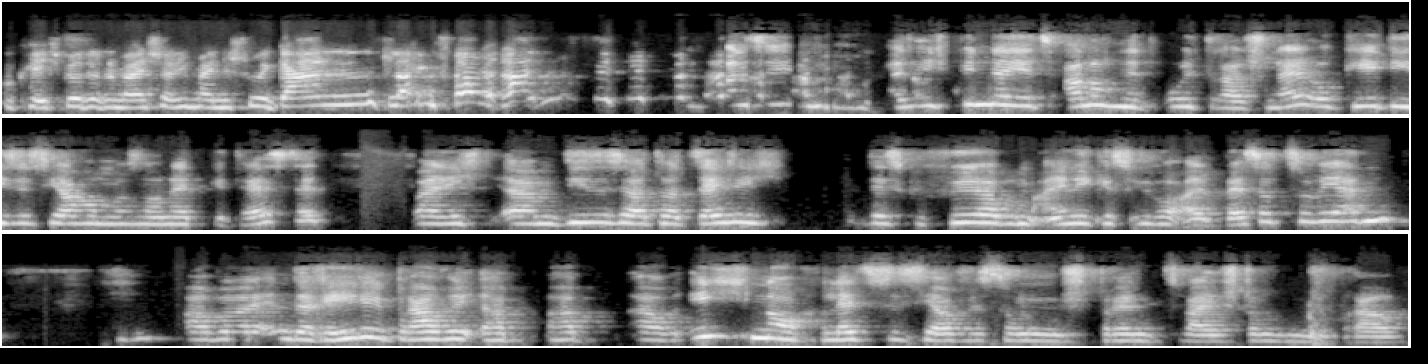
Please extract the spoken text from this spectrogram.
Okay, ich würde dann wahrscheinlich meine Schuhe ganz langsam anziehen. Also ich bin da jetzt auch noch nicht ultra schnell. Okay, dieses Jahr haben wir es noch nicht getestet, weil ich ähm, dieses Jahr tatsächlich das Gefühl habe, um einiges überall besser zu werden. Aber in der Regel brauche ich, habe hab auch ich noch letztes Jahr für so einen Sprint zwei Stunden gebraucht.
